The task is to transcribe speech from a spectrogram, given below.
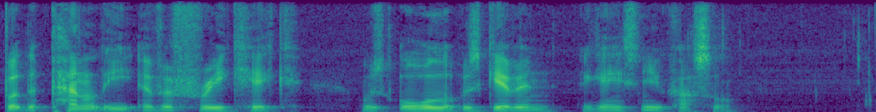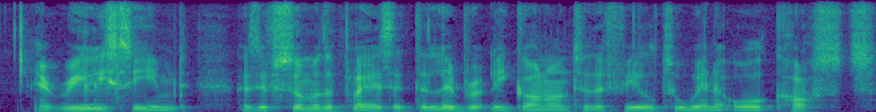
But the penalty of a free kick was all that was given against Newcastle. It really seemed as if some of the players had deliberately gone onto the field to win at all costs.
